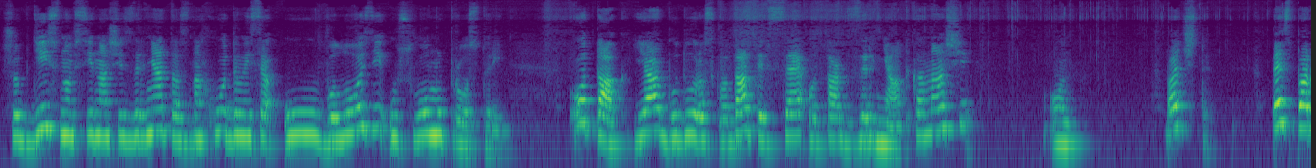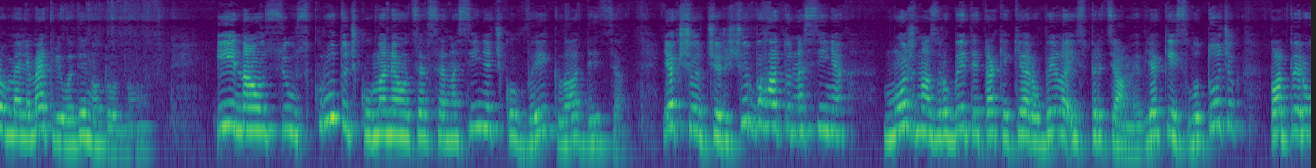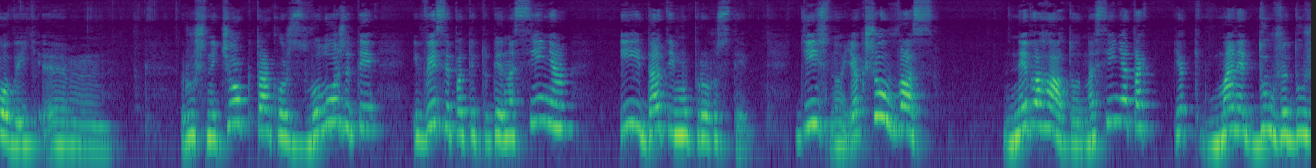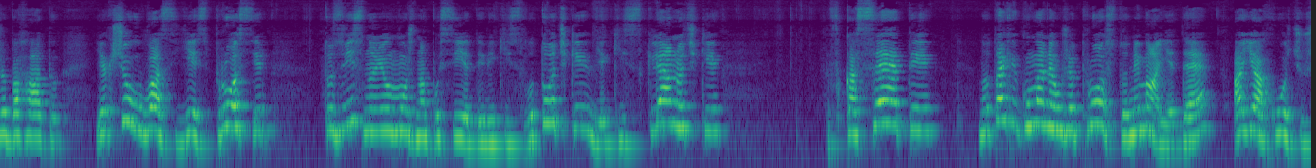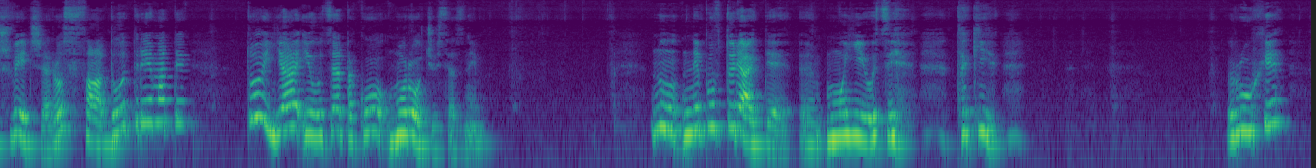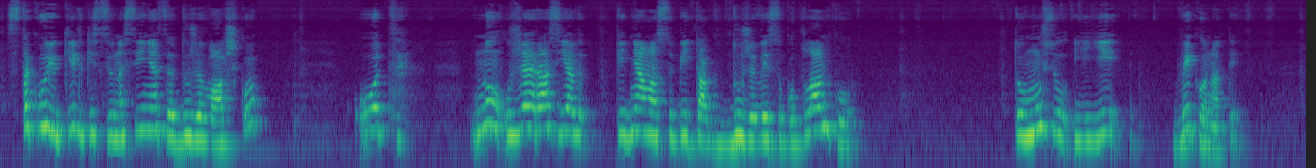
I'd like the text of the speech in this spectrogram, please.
Щоб дійсно всі наші зернята знаходилися у волозі у своєму просторі. Отак я буду розкладати все, отак, зернятка наші. Он. Бачите? Десь пару міліметрів один від одного. І на оцю скруточку в мене оце все насіннячко викладеться. Якщо чересчур багато насіння, можна зробити так, як я робила із перцями. В якийсь лоточок, паперовий ем, рушничок, також зволожити і висипати туди насіння і дати йому прорости. Дійсно, якщо у вас небагато насіння, так як в мене дуже-дуже багато, якщо у вас є простір, то, звісно, його можна посіяти в якісь лоточки, в якісь скляночки, в касети. Ну, так як у мене вже просто немає де, а я хочу швидше розсаду отримати, то я і оце тако морочуся з ним. Ну, не повторяйте е, мої оці такі рухи з такою кількістю насіння, це дуже важко. От, ну, вже раз я підняла собі так дуже високу планку, то мусю її виконати.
